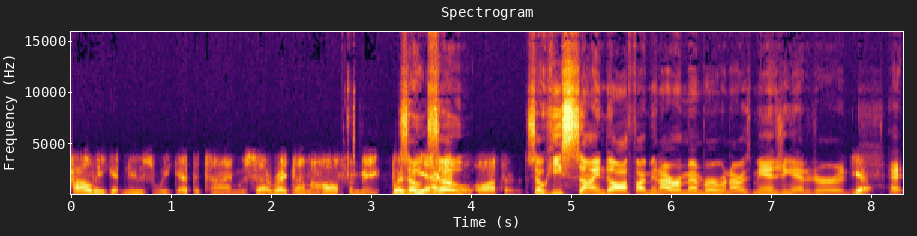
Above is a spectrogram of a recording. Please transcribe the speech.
colleague at Newsweek at the time, who sat right down the hall from me, was So- the so- actual author. So he signed off. I mean, I remember when I was managing editor, and Yeah. at,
